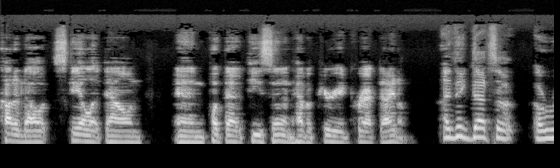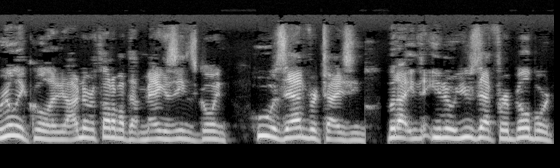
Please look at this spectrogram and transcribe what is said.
cut it out, scale it down and put that piece in and have a period correct item. I think that's a, a really cool idea. I've never thought about that magazines going, who was advertising, but I, you know, use that for a billboard.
